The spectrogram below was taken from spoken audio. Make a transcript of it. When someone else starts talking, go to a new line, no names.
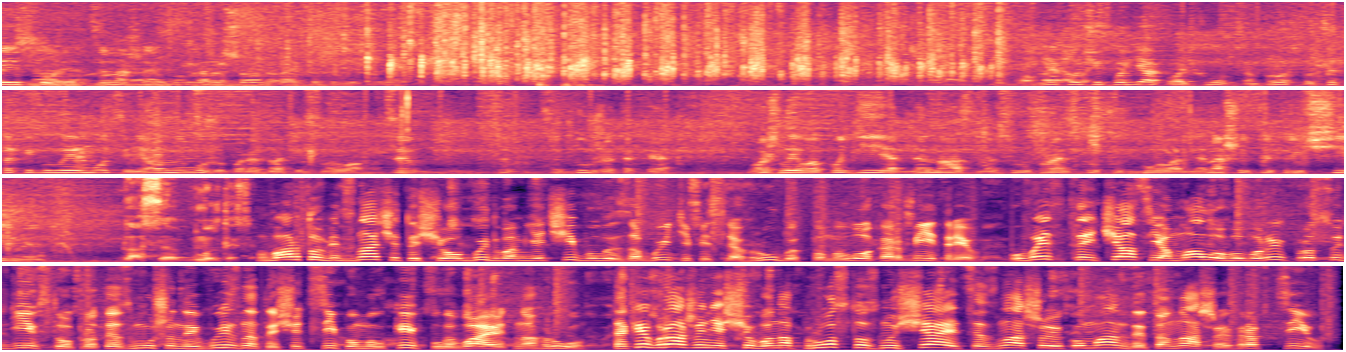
Це історія, це наша історія.
Ну хорошо, давайте тоді.
Я хочу подякувати хлопцям. Просто це такі були емоції, я вам не можу передати словами. Це, це, це дуже таке важлива подія для нас, для всього українського футболу, для нашої Петрівщини.
Варто відзначити, що обидва м'ячі були забиті після грубих помилок арбітрів. Увесь цей час я мало говорив про суддівство, проте змушений визнати, що ці помилки впливають на гру. Таке враження, що вона просто знущається з нашої команди та наших гравців.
